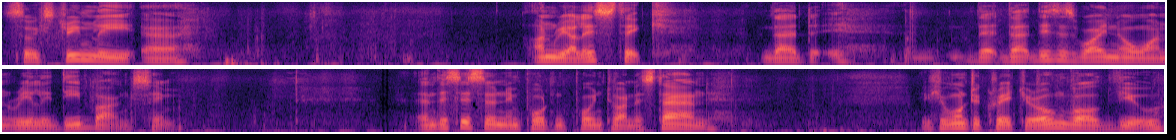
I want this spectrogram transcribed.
so extremely uh, unrealistic that, that that this is why no one really debunks him. And this is an important point to understand. If you want to create your own worldview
